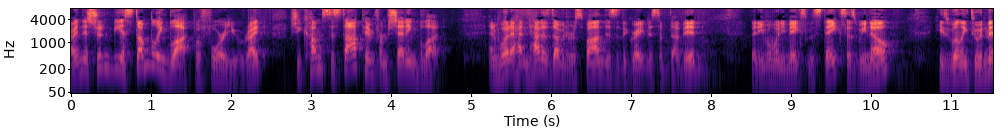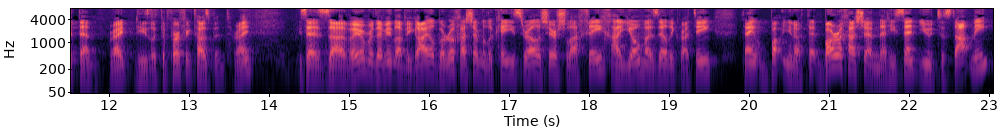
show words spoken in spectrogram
right? And this shouldn't be a stumbling block before you, right? She comes to stop him from shedding blood. And what and how does David respond? This is the greatness of David, that even when he makes mistakes, as we know, he's willing to admit them, right? He's like the perfect husband, right? He says, uh, "Vayomer David lavigail Baruch Hashem Elokei Yisrael Asher Hayom Hazel Likrati." Thank you know, Baruch Hashem that He sent you to stop me.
